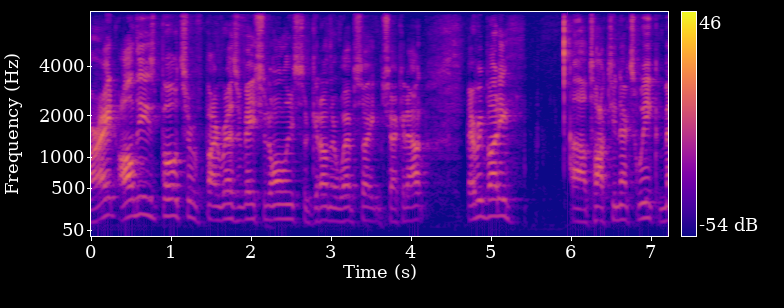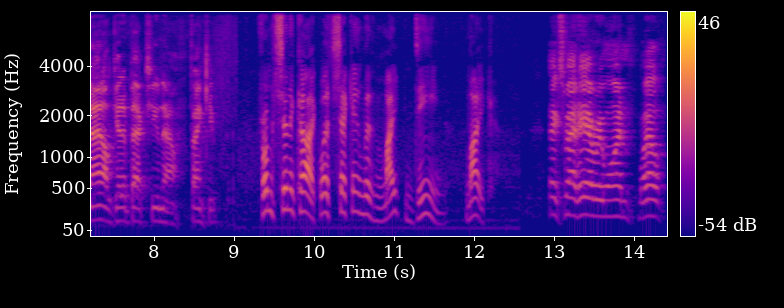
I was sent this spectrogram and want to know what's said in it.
All right, all these boats are by reservation only, so get on their website and check it out. Everybody, I'll talk to you next week. Matt, I'll get it back to you now. Thank you. From Shinnecock, let's check in with Mike Dean. Mike. Thanks, Matt. Hey, everyone. Well,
